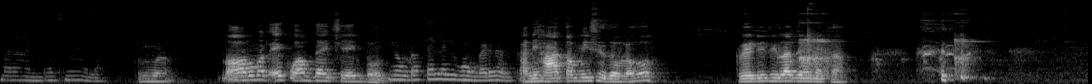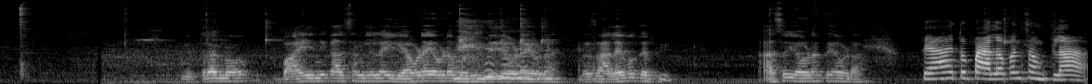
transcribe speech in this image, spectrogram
मला अंदाज नाही आला. नॉर्मल एक वाफ द्यायची एक दोन. एवढा काय लगे गोंगाट घालतो आणि हा आता मी शिजवलं हो. क्रेडिट हिला देऊ नका. मित्रांनो बाईने काल सांगलेला एवढा एवढा भरून दे एवढा एवढा. झालंय बघ ते असं एवढा तर एवढा. त्या तो पाला पण संपला.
